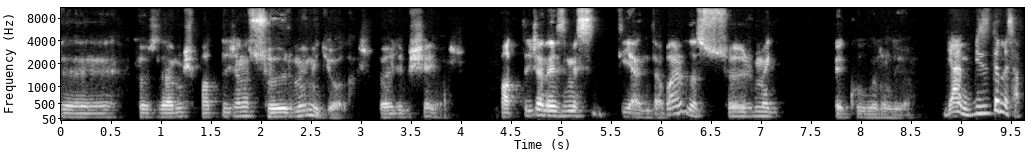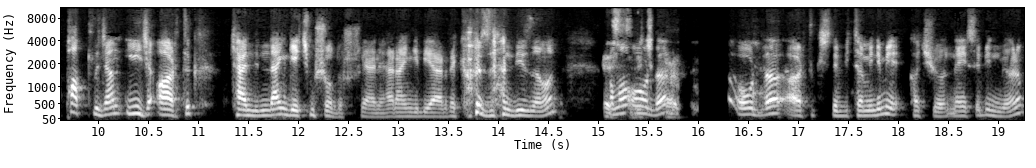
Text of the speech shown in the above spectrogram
e, közlenmiş patlıcana söğürme mi diyorlar? Böyle bir şey var. Patlıcan ezmesi diyen de var da söğürme de kullanılıyor. Yani bizde mesela patlıcan iyice artık kendinden geçmiş olur. Yani herhangi bir yerde közlendiği zaman. Estri Ama orada çıkardı. Orada artık işte vitamini mi kaçıyor neyse bilmiyorum.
